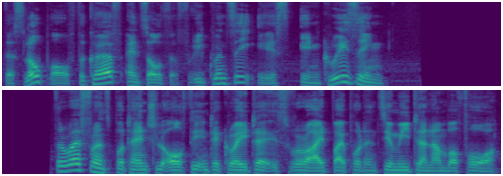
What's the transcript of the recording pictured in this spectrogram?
the slope of the curve and so the frequency is increasing. The reference potential of the integrator is varied by potentiometer number 4.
